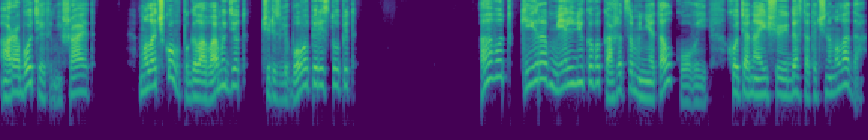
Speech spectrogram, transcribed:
а работе это мешает. Молочкова по головам идет, через любого переступит. А вот Кира Мельникова кажется мне толковой, хоть она еще и достаточно молода.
